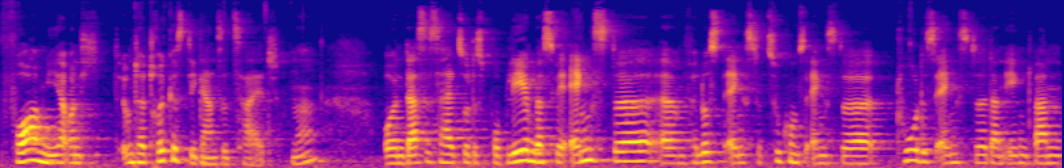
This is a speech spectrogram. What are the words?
vor mir und ich unterdrücke es die ganze Zeit? Ne? Und das ist halt so das Problem, dass wir Ängste, ähm, Verlustängste, Zukunftsängste, Todesängste dann irgendwann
